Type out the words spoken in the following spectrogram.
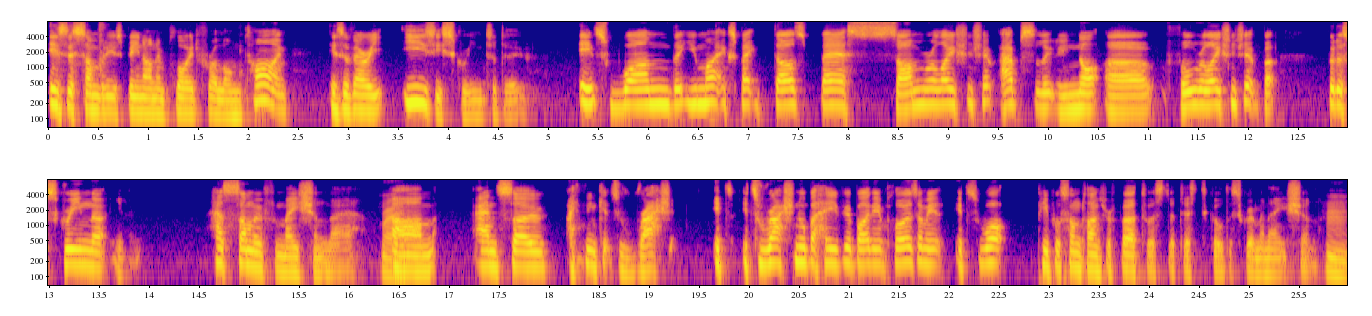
is this somebody who's been unemployed for a long time is a very easy screen to do. It's one that you might expect does bear some relationship absolutely not a full relationship but but a screen that you know has some information there right. um, and so I think it's rash. It's it's rational behaviour by the employers. I mean, it's what people sometimes refer to as statistical discrimination, hmm.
